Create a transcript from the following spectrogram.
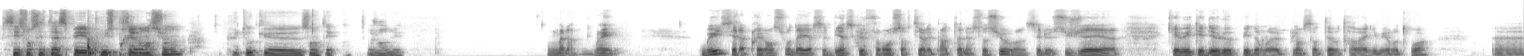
c'est sur cet aspect plus prévention plutôt que santé, aujourd'hui. Voilà, oui. Oui, c'est la prévention. D'ailleurs, c'est bien ce que feront sortir les partenaires sociaux. Hein. C'est le sujet euh, qui avait été développé dans le plan santé au travail numéro 3, euh,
